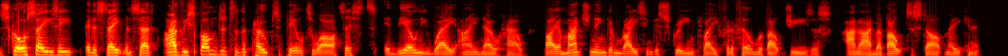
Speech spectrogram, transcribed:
Scorsese, in a statement, said, I've responded to the Pope's appeal to artists in the only way I know how, by imagining and writing a screenplay for a film about Jesus, and I'm about to start making it.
